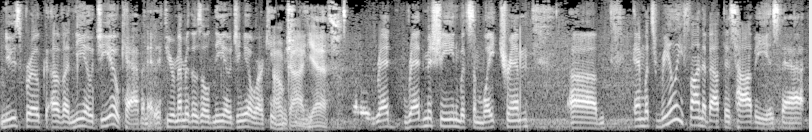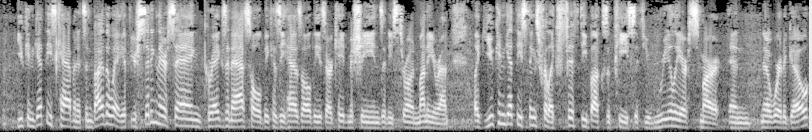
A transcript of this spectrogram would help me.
news broke of a Neo Geo cabinet. If you remember those old Neo Geo arcade Oh machines, God, yes. red red machine with some white trim. Um, and what's really fun about this hobby is that you can get these cabinets. And by the way, if you're sitting there saying Greg's an asshole because he has all these arcade machines and he's throwing money around, like you can get these things for like 50 bucks a piece if you really are smart and know where to go.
